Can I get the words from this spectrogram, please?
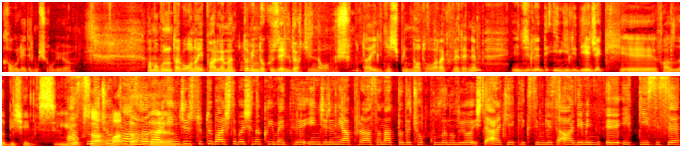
kabul edilmiş oluyor. Ama bunun tabii onayı parlamentoda 1954 yılında olmuş. Bu da ilginç bir not olarak verelim. İncirle ilgili diyecek e, fazla bir şeyimiz yoksa Aslında çok var fazla da. var. e, İncir sütü başlı başına kıymetli. İncirin yaprağı sanatta da çok kullanılıyor. İşte erkeklik simgesi Adem'in e, ilk giysisi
